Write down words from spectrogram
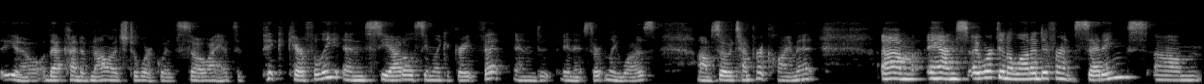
you know that kind of knowledge to work with. So i had to pick carefully and seattle seemed like a great fit and and it certainly was. Um, so a temperate climate um, and I worked in a lot of different settings um,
